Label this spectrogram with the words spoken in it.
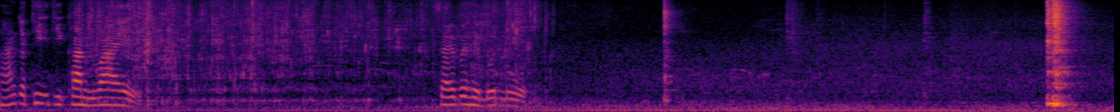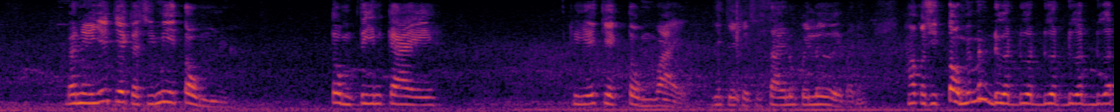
หางกะทิที่คั้นไว้ ใส่ไปให้เบิดโหลดบันนี้ยายเจกกับซิมีต้มต้มตีนไก่ที่ยายเจกต้มไว้ยายเจกกับสิใส่ลงไปเลยบัดนี้เฮาก็สิต้มให้มันเดือดเดือดเดือดเดือดเดือด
